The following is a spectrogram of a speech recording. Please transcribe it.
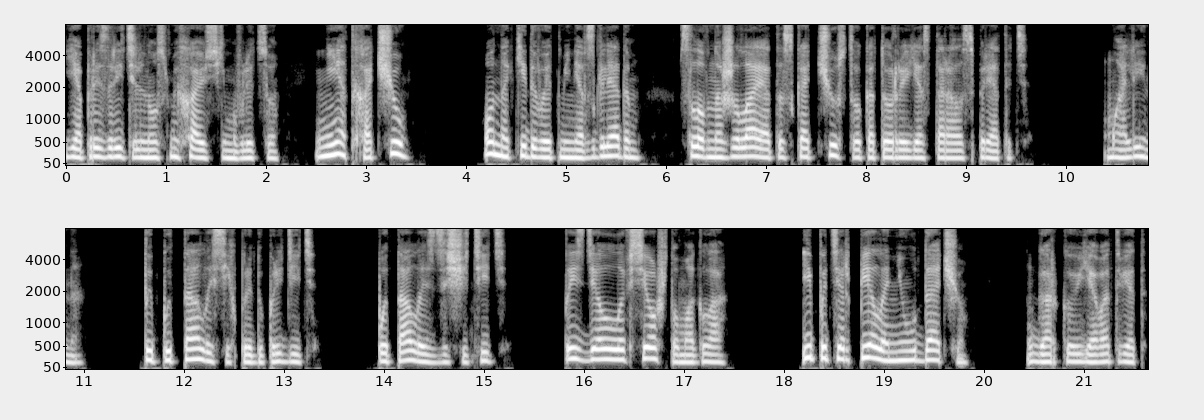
Я презрительно усмехаюсь ему в лицо. «Нет, хочу!» Он накидывает меня взглядом, словно желая отыскать чувства, которые я старалась спрятать. Малина, ты пыталась их предупредить, пыталась защитить. Ты сделала все, что могла. И потерпела неудачу. Гаркаю я в ответ.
